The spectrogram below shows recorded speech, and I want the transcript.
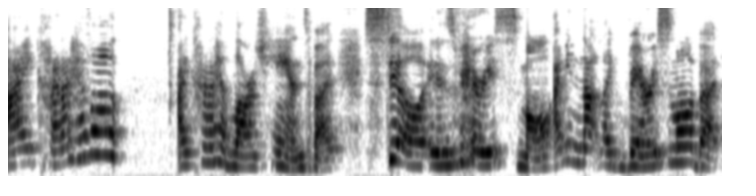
I kind of have a I kind of have large hands, but still it is very small. I mean, not like very small, but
